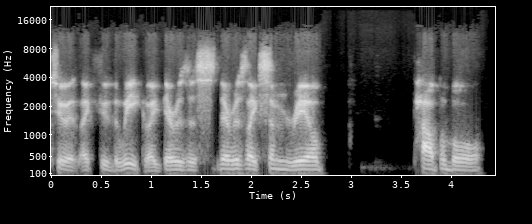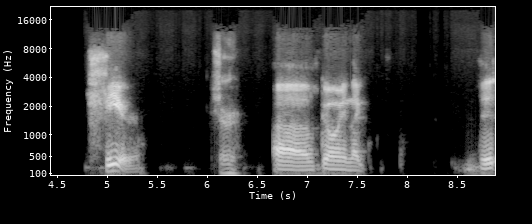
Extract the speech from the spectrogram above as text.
to it, like through the week, like there was this, there was like some real palpable fear sure. of going like, this,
